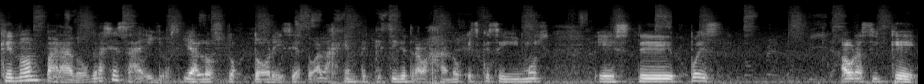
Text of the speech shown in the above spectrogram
que no han parado, gracias a ellos y a los doctores y a toda la gente que sigue trabajando, es que seguimos, este, pues, ahora sí que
